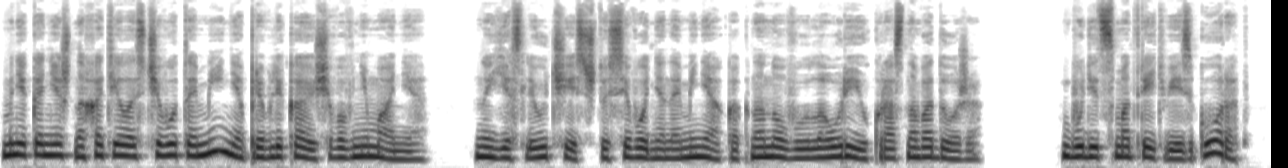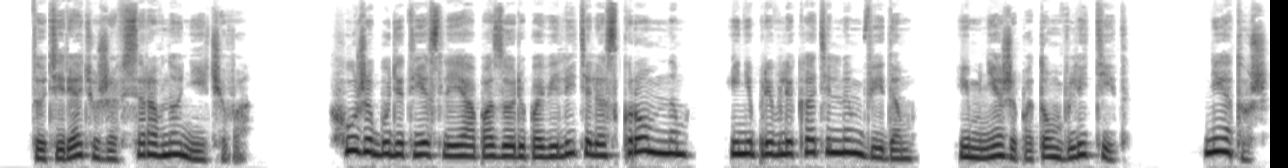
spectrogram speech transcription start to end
Мне, конечно, хотелось чего-то менее привлекающего внимания, но если учесть, что сегодня на меня, как на новую Лаурию Красного Дожа, будет смотреть весь город, то терять уже все равно нечего. Хуже будет, если я опозорю повелителя скромным и непривлекательным видом, и мне же потом влетит. Нет уж,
